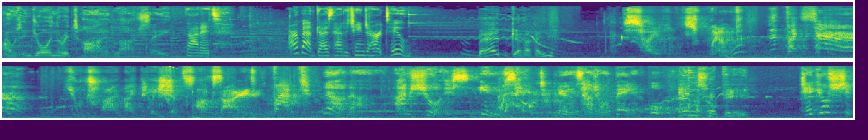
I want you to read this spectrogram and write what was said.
I was enjoying the retired life, see? Got it. Our bad guys had a change of heart, too. Bad guy? Silence, whelp. N. Tropy! Take your ship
